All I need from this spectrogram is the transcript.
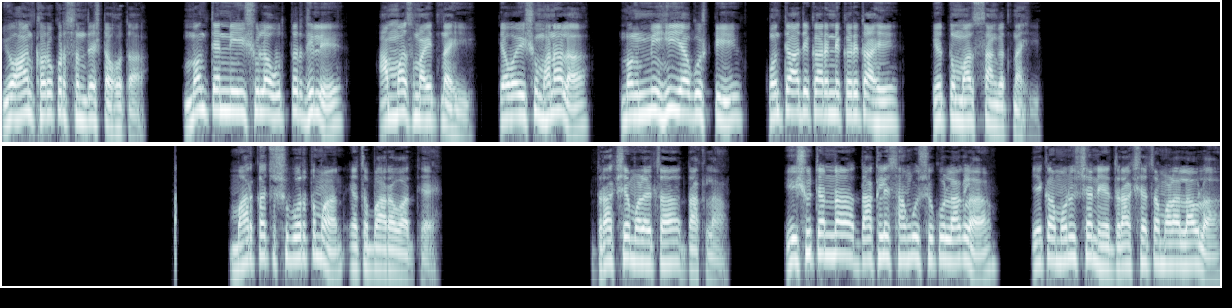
योहान खरोखर संदेष्टा होता. मग त्यांनी येशूला उत्तर दिले आम्हास माहीत नाही. तेव्हा येशू म्हणाला मग मीही या गोष्टी कोणत्या अधिकाराने करीत आहे हे तुम्हाला सांगत नाही. मार्काचे शुभवर्तमान याचा बारावा अध्याय. द्राक्षमळ्याचा दाखला. येशू त्यांना दाखले सांगू शकू लागला एका मनुष्याने द्राक्षाचा मळा लावला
